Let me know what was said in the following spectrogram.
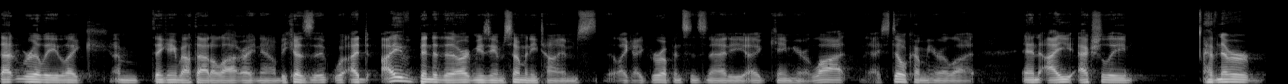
that really like I'm thinking about that a lot right now because it, I I've been to the art museum so many times. Like I grew up in Cincinnati. I came here a lot. I still come here a lot, and I actually have never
